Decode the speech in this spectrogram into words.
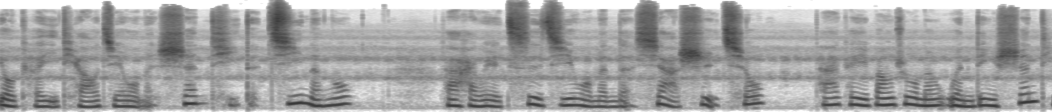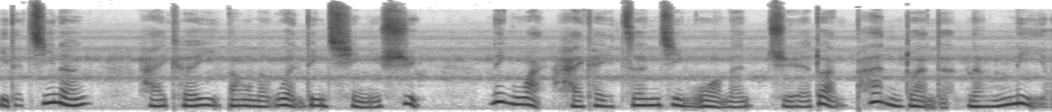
又可以调节我们身体的机能哦。它还会刺激我们的下视丘，它可以帮助我们稳定身体的机能，还可以帮我们稳定情绪。另外，还可以增进我们决断判断的能力哦。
